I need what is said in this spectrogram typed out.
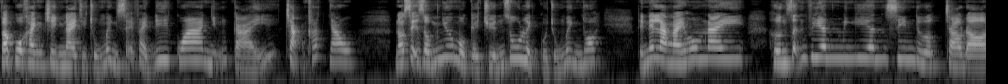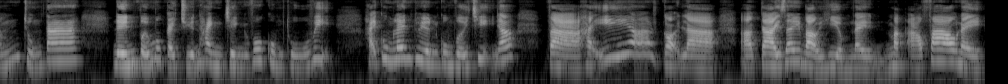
Và cuộc hành trình này thì chúng mình sẽ phải đi qua những cái chặng khác nhau. Nó sẽ giống như một cái chuyến du lịch của chúng mình thôi. Thế nên là ngày hôm nay hướng dẫn viên Minh Hiên xin được chào đón chúng ta đến với một cái chuyến hành trình vô cùng thú vị. Hãy cùng lên thuyền cùng với chị nhé và hãy à, gọi là à, cài dây bảo hiểm này, mặc áo phao này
